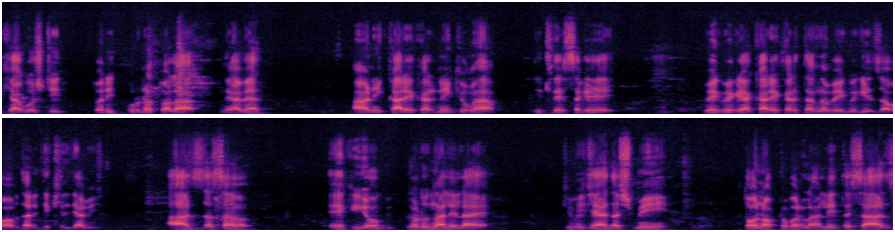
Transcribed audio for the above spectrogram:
ह्या गोष्टी त्वरित पूर्णत्वाला न्याव्यात आणि कार्यकारिणी किंवा इथले सगळे वेगवेगळ्या कार्यकर्त्यांना वेगवेगळी जबाबदारी देखील द्यावी. आज जसं एक योग घडून आलेला आहे की विजयादशमी दोन ऑक्टोबरला आली तसं आज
